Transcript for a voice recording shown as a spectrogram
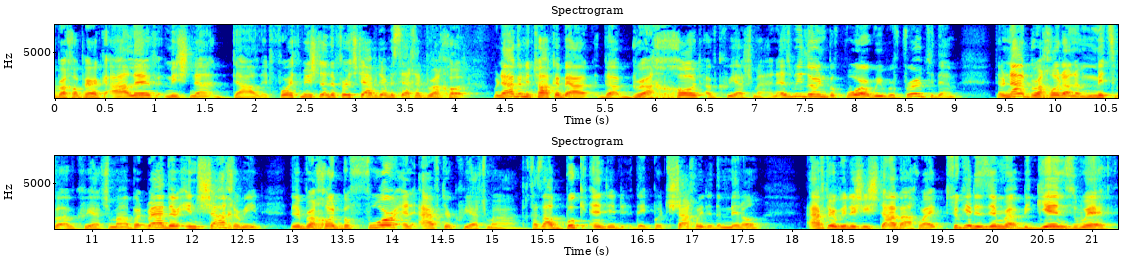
Brachot Perak Aleph, Mishnah Dalet. Fourth Mishnah, the first chapter of Masechet Brachot. We're now going to talk about the brachot of Kriyat Shema. And as we learned before, we referred to them. They're not brachot on a mitzvah of Kriyat Shema, but rather in Shacharit, they're brachot before and after Kriyat Shema. The Chazal book ended, they put Shacharit in the middle. After Avinu Shishtabach, right? Psuke de Zimra begins with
